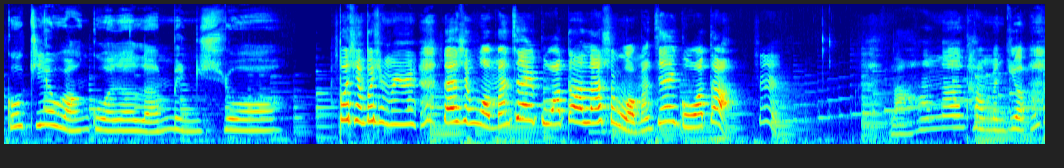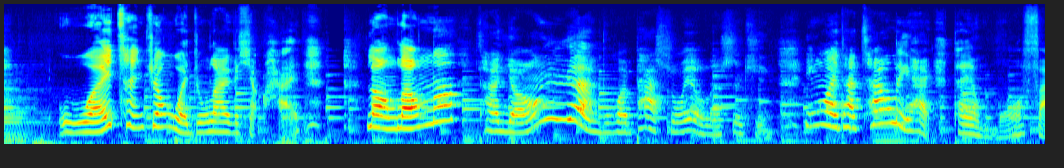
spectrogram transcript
勾结王国的人民说：“不行不行不行，那是我们这国的，那是我们这国的。”哼。然后呢，他们就围成圈围住那个小孩。龙龙呢，他永远不会怕所有的事情，因为他超厉害，他有魔法。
